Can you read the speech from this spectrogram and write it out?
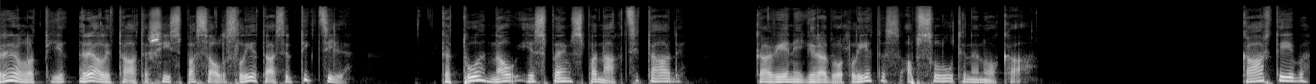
realitāte šīs pasaules lietās ir tik dziļa, ka to nav iespējams panākt citādi, kā vienīgi radot lietas absolūti no kā. Kārtība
